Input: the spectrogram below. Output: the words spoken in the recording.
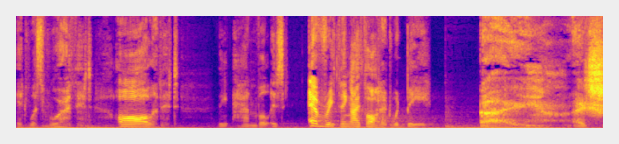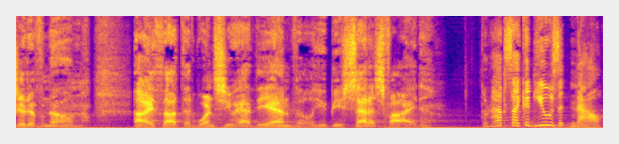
It was worth it. All of it. The anvil is everything I thought it would be. I... I should have known. I thought that once you had the anvil, you'd be satisfied. Perhaps I could use it now.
